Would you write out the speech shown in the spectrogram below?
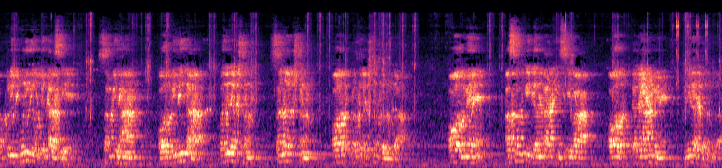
अपनी पूरी योग्यता से संविधान और विधि का परिरक्षण, संरक्षण और प्रतिरक्षण करूँगा। और मैं असम की जनता की सेवा और कल्याण में निरत करूँगा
